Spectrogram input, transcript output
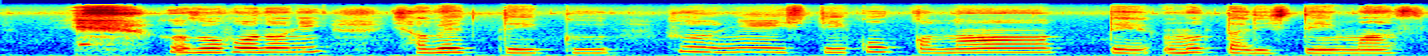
ほどほどに喋っていく風にしていこうかなって思ったりしています。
